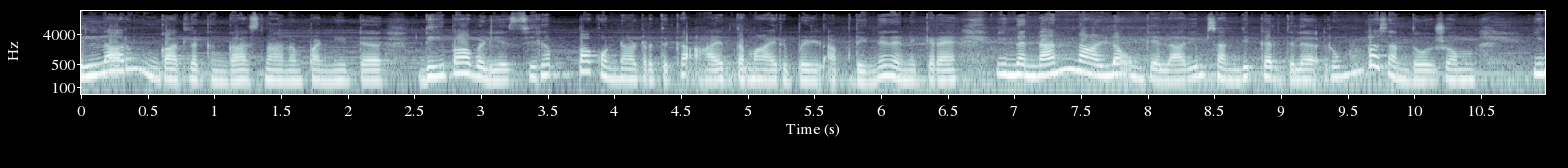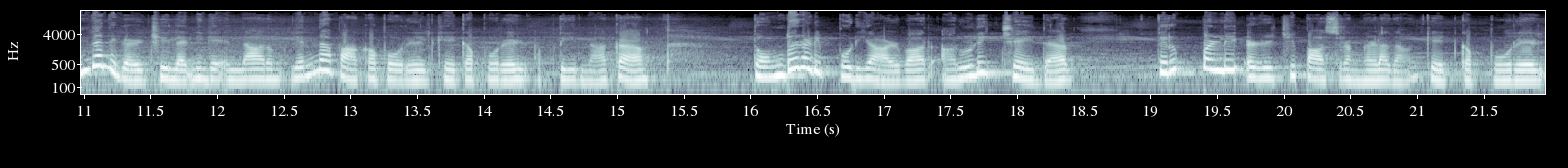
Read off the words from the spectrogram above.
எல்லாரும் உங்காத்தில் கங்கா ஸ்நானம் பண்ணிட்டு தீபாவளியை சிறப்பாக கொண்டாடுறதுக்கு ஆயத்தமாக இருப்பீள் அப்படின்னு நினைக்கிறேன். இந்த நன்னாளில் உங்கள் எல்லாரையும் சந்திக்கிறதுல ரொம்ப சந்தோஷம். இந்த நிகழ்ச்சியில் நீங்கள் எல்லாரும் என்ன பார்க்க போகிறீள் கேட்க போறீள் அப்படின்னாக்கா தொண்டரடிப்பொடி ஆழ்வார் அருளிச் செய்த திருப்பள்ளி எழுச்சி பாசுரங்களை தான் கேட்க போறேள்.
